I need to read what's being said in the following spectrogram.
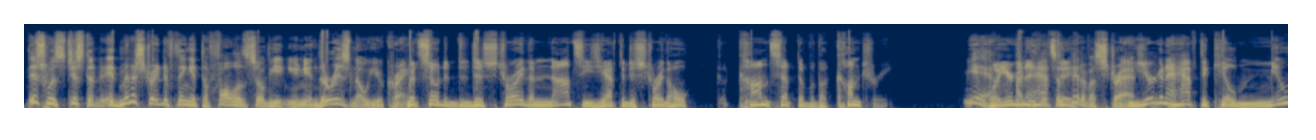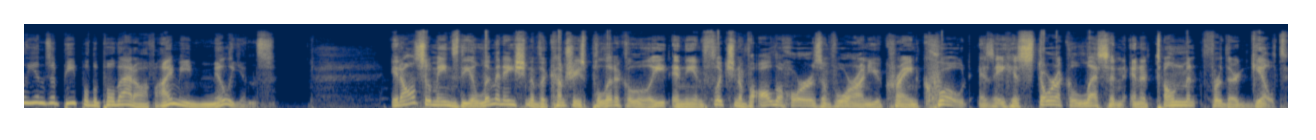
This was just an administrative thing at the fall of the Soviet Union. There is no Ukraine. But so to, to destroy the Nazis, you have to destroy the whole concept of the country. Yeah. Well, you're going I to have it's to. a bit of a stretch. You're going to have to kill millions of people to pull that off. I mean, millions. It also means the elimination of the country's political elite and the infliction of all the horrors of war on Ukraine, quote, as a historical lesson and atonement for their guilt.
